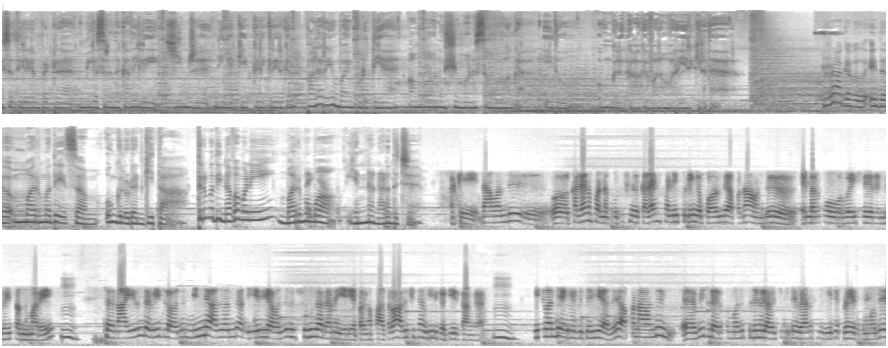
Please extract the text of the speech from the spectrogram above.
தேசத்தில் இடம்பெற்ற மிக சிறந்த கதைகளை இன்று நீங்க கேட்க இருக்கிறீர்கள் பலரையும் பயன்படுத்திய அமானுஷ்யமான சம்பவங்கள். இதோ உங்களுக்காக வலம் வர இருக்கிறது. ராகவில் இது மர்ம தேசம். உங்களுடன் கீதா. திருமதி நவமணி மர்மமா? என்ன நடந்துச்சு? ஓகே நான் வந்து கல்யாணம் பண்ண புதுசு கல்யாணம் பண்ணி பிள்ளைங்க பிறந்து அப்பதான் வந்து எல்லாருக்கும் ஒரு வயசு ரெண்டு வயசு அந்த மாதிரி. ம். சரி நான் இருந்த வீட்டுல வந்து முன்ன அது வந்து அந்த ஏரியா வந்து சுடுகாடான ஏரியா பாருங்க. பார்த்தலாம் அழிச்சுதான் வீடு கட்டியிருக்காங்க. இது வந்து எங்களுக்கு தெரியாது. அப்ப நான் வந்து வீட்ல இருக்கும்போது பிள்ளைங்களை வச்சுக்கிட்டு வேலை செஞ்சுக்கிட்டு இப்படியே இருக்கும்போது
